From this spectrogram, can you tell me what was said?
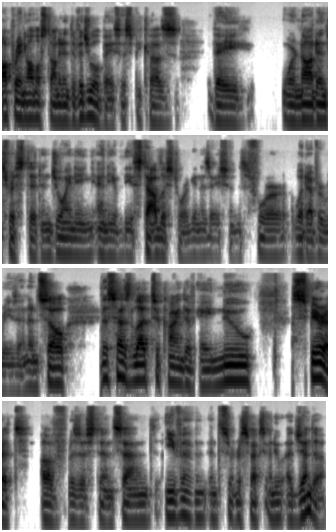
operating almost on an individual basis because they were not interested in joining any of the established organizations for whatever reason. And so this has led to kind of a new spirit of resistance and even in certain respects a new agenda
